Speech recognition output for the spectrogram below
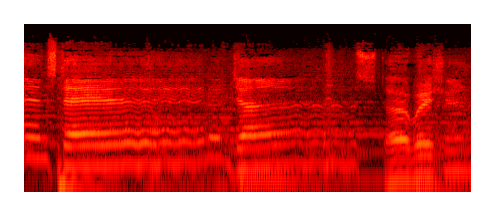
instead of just a wishing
